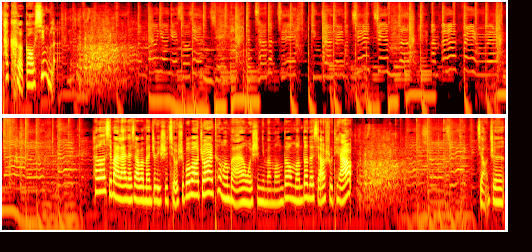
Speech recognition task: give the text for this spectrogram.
她可高兴了。Hello，喜马拉雅的小伙伴们，这里是糗事播报周二特萌版，我是你们萌豆萌豆的小薯条。讲真。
